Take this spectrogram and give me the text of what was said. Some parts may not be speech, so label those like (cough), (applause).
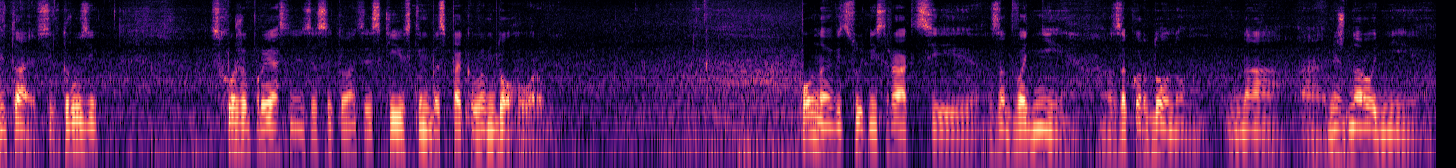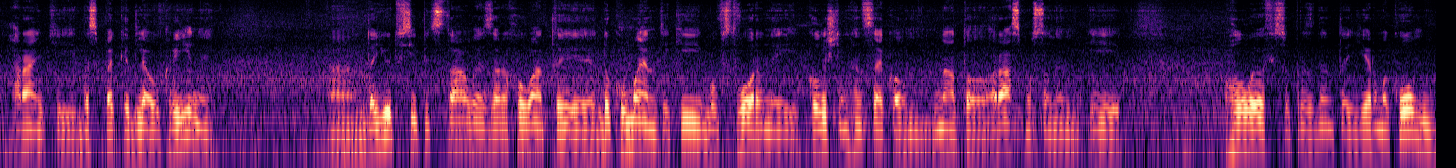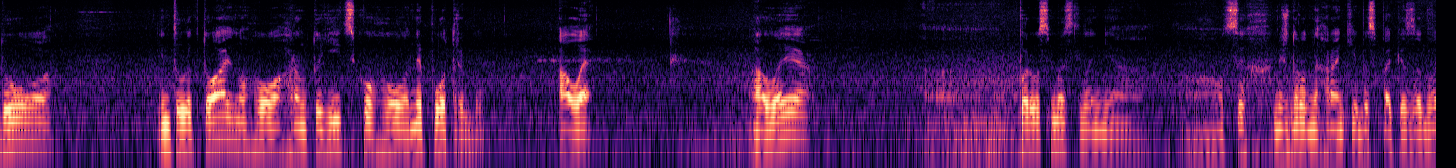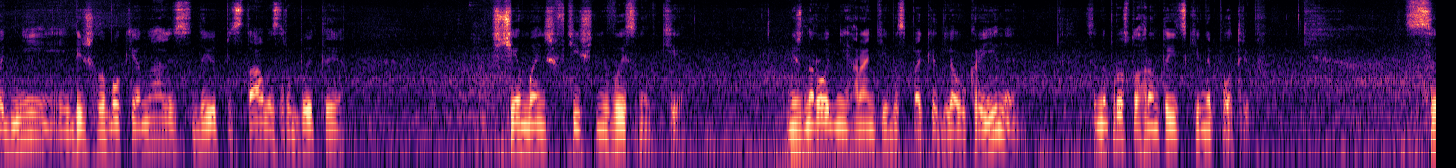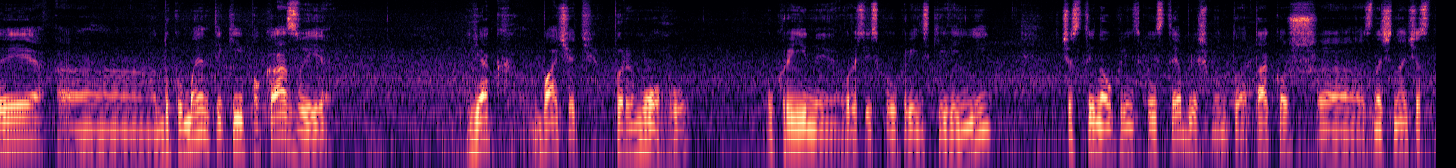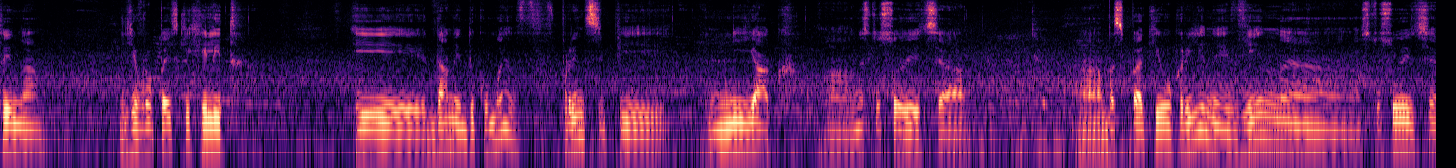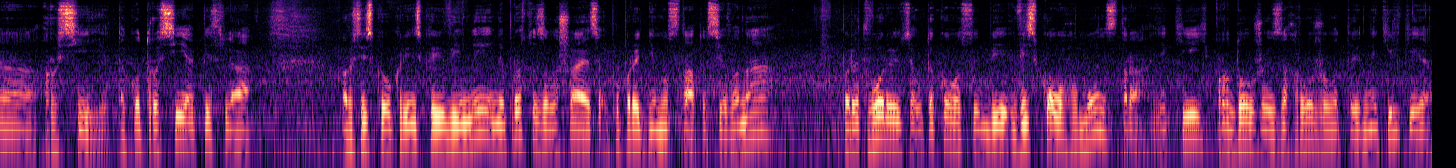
Вітаю всіх друзі. Схоже, прояснюється ситуація з Київським безпековим договором. Повна відсутність реакції за два дні за кордоном на е, міжнародні гарантії безпеки для України е, дають всі підстави зарахувати документ, який був створений колишнім генсеком НАТО Расмусеном і головою Офісу президента Єрмаком до інтелектуального грантоїдського непотребу. Але, але е, переосмислення е, оцих міжнародних гарантій безпеки за два дні і більш глибокий аналіз дають підстави зробити ще менш втішні висновки. Міжнародні гарантії безпеки для України це не просто грантоїдський непотріб. Це е, документ, який показує, як бачать перемогу України в російсько-українській війні, частина українського істеблішменту, а також е, значна частина європейських еліт. І даний документ, в принципі, ніяк е, не стосується безпеки України, він е, стосується Росії. Так от Росія після російсько-української війни не просто залишається у попередньому статусі, вона перетворюється у такого собі військового монстра, який продовжує загрожувати не тільки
